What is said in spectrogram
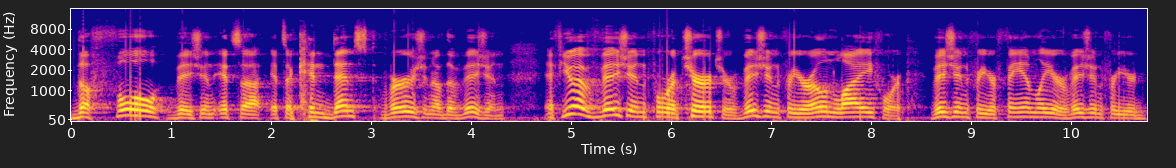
the full vision. It's a, it's a condensed version of the vision. If you have vision for a church or vision for your own life or vision for your family or vision for your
